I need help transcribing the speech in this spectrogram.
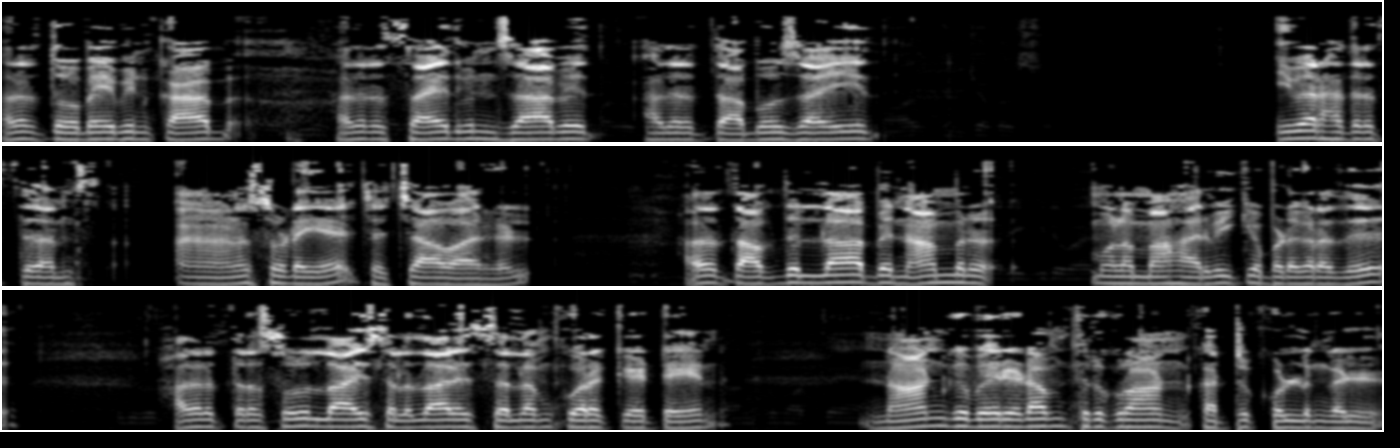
ஹதரத் ஒபே பின் காப் ஹதரத் சயத் பின் ஜாபித் ஹதரத் அபு சயீத் இவர் ஹதரத் அனசுடைய சச்சாவார்கள். ஹதரத் அப்துல்லா பின் அம்ர் மூலமாக அறிவிக்கப்படுகிறது. ஹதரத் ரசூலுல்லாய் சல்லா அலி செல்லம் கூற கேட்டேன் நான்கு பேரிடம் திருக்குரான் கற்றுக்கொள்ளுங்கள்.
